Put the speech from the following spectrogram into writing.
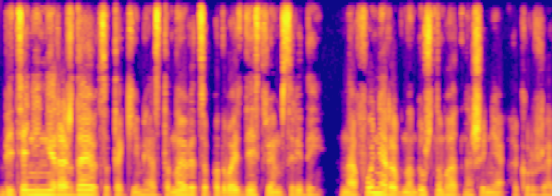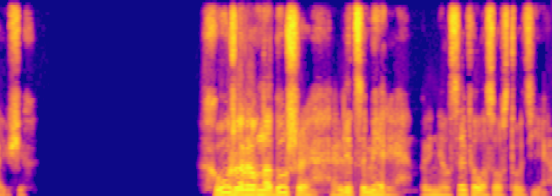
«Ведь они не рождаются такими, а становятся под воздействием среды, на фоне равнодушного отношения окружающих». «Хуже равнодушие — лицемерие», — принялся философствовать я.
